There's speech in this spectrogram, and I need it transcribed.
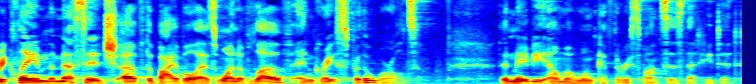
reclaim the message of the Bible as one of love and grace for the world, then maybe Elmo won't get the responses that he did.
